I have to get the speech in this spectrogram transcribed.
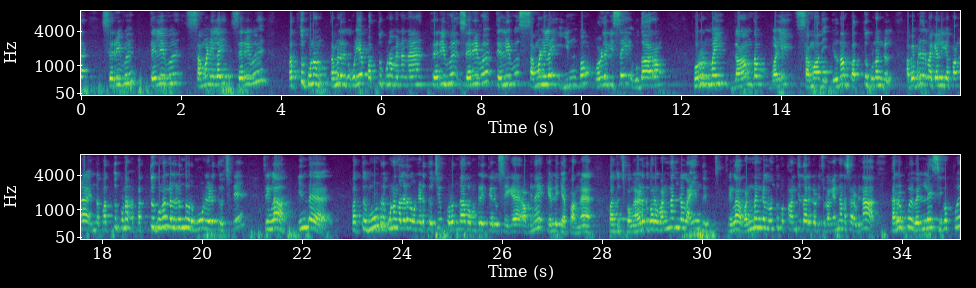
செறிவு தெளிவு சமநிலை செறிவு பத்து குணம். தமிழ் இருக்கக்கூடிய பத்து குணம் என்னென்ன? தெரிவு செறிவு தெளிவு சமநிலை இன்பம் ஒழுகிசை உதாரம் பொருண்மை காந்தம் வலி சமாதி. இதுதான் பத்து குணங்கள். அப்ப எப்படி தெரியுமா கேள்வி கேட்பாங்க? இந்த பத்து குண பத்து குணங்கள்ல இருந்து ஒரு மூணு எடுத்து வச்சுட்டு சரிங்களா? இந்த பத்து மூன்று குணங்கள்ல இருந்து ஒன்று எடுத்து வச்சு பொருந்தாத ஒன்றை தேர்வு செய்க அப்படின்னு கேள்வி கேட்பாங்க. பார்த்து வச்சுக்கோங்க. அடுத்து பாரு வண்ணங்கள் ஐந்து. சரிங்களா? வண்ணங்கள் வந்து மொத்தம் அஞ்சு தான் இருக்கு அப்படின்னு சொல்றாங்க. என்னென்ன சார் அப்படின்னா கருப்பு வெள்ளை சிவப்பு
